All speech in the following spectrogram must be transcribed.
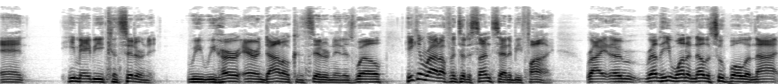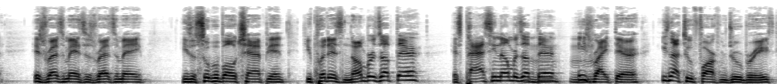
and he may be considering it. We we heard Aaron Donald considering it as well. He can ride off into the sunset and be fine, right? Uh, whether he won another Super Bowl or not, his resume is his resume. He's a Super Bowl champion. If you put his numbers up there, his passing numbers up there, mm-hmm, he's mm-hmm. right there. He's not too far from Drew Brees.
